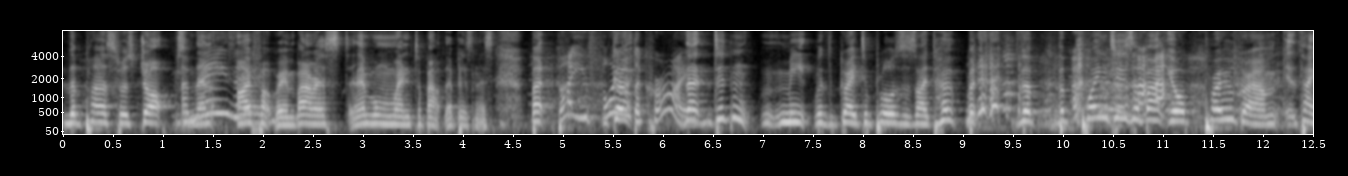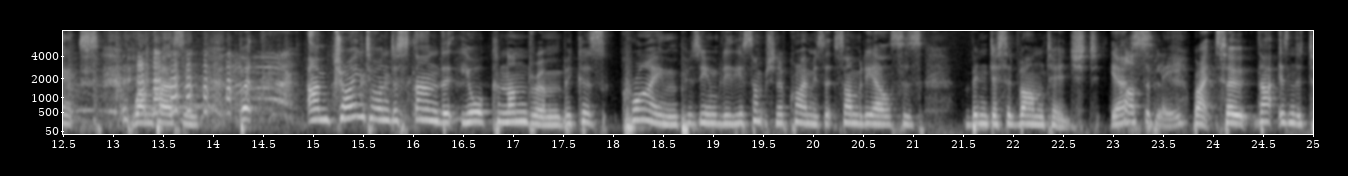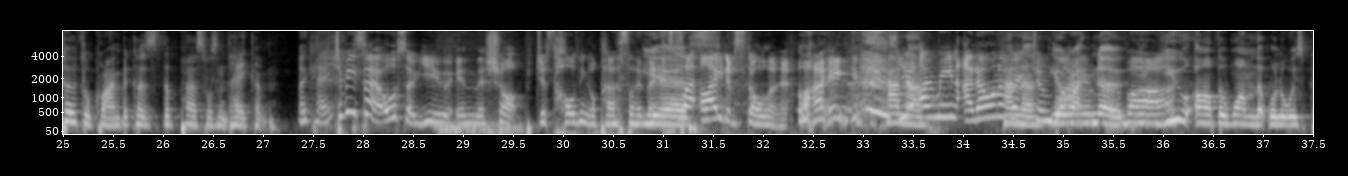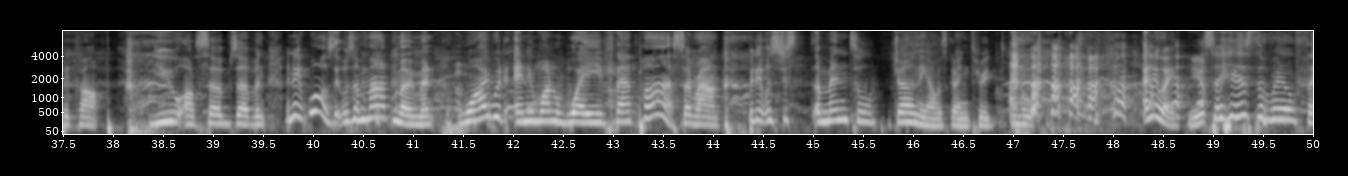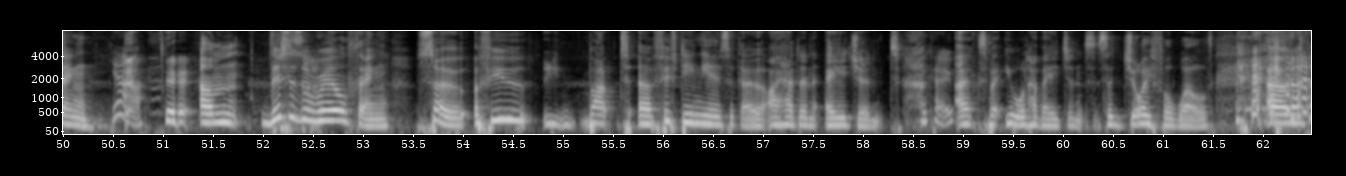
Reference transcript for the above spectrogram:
The purse was dropped, and then I felt very embarrassed, and everyone went about their business. But But you foiled the crime. That didn't meet with great applause as I'd hoped. But the the point is about your program. Thanks, one person. But I'm trying to understand that your conundrum because crime, presumably, the assumption of crime is that somebody else has been disadvantaged. Yes, Possibly. Right. So that isn't a total crime because the purse wasn't taken. Okay. To be fair, also you in the shop just holding your purse like this. Yes. Like I'd have stolen it. Like, Hannah. you- I mean, I don't want to Hannah, victim you're blame. right. No, but you, you are the one that will always pick up. You are so observant, and it was. It was a mad moment. Why would anyone wave their purse around? But it was just a mental journey I was going through. And all- anyway, so here's the real thing. Yeah. Um, this is a real thing. So a few, about uh, 15 years ago, I had an agent. Okay. I expect you all have agents. It's a joyful world. Um,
